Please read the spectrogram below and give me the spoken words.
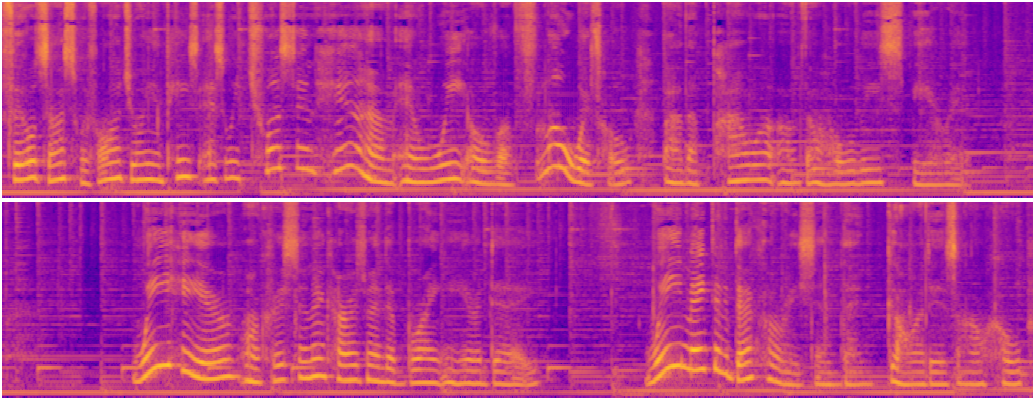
fills us with all joy and peace as we trust in Him and we overflow with hope by the power of the Holy Spirit. We here on Christian Encouragement to brighten your day. We make the declaration that God is our hope.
